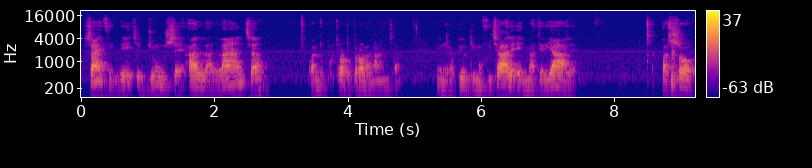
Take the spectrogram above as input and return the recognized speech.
Sainz invece giunse alla Lancia, quando purtroppo però la Lancia non era più un team ufficiale e il materiale passò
